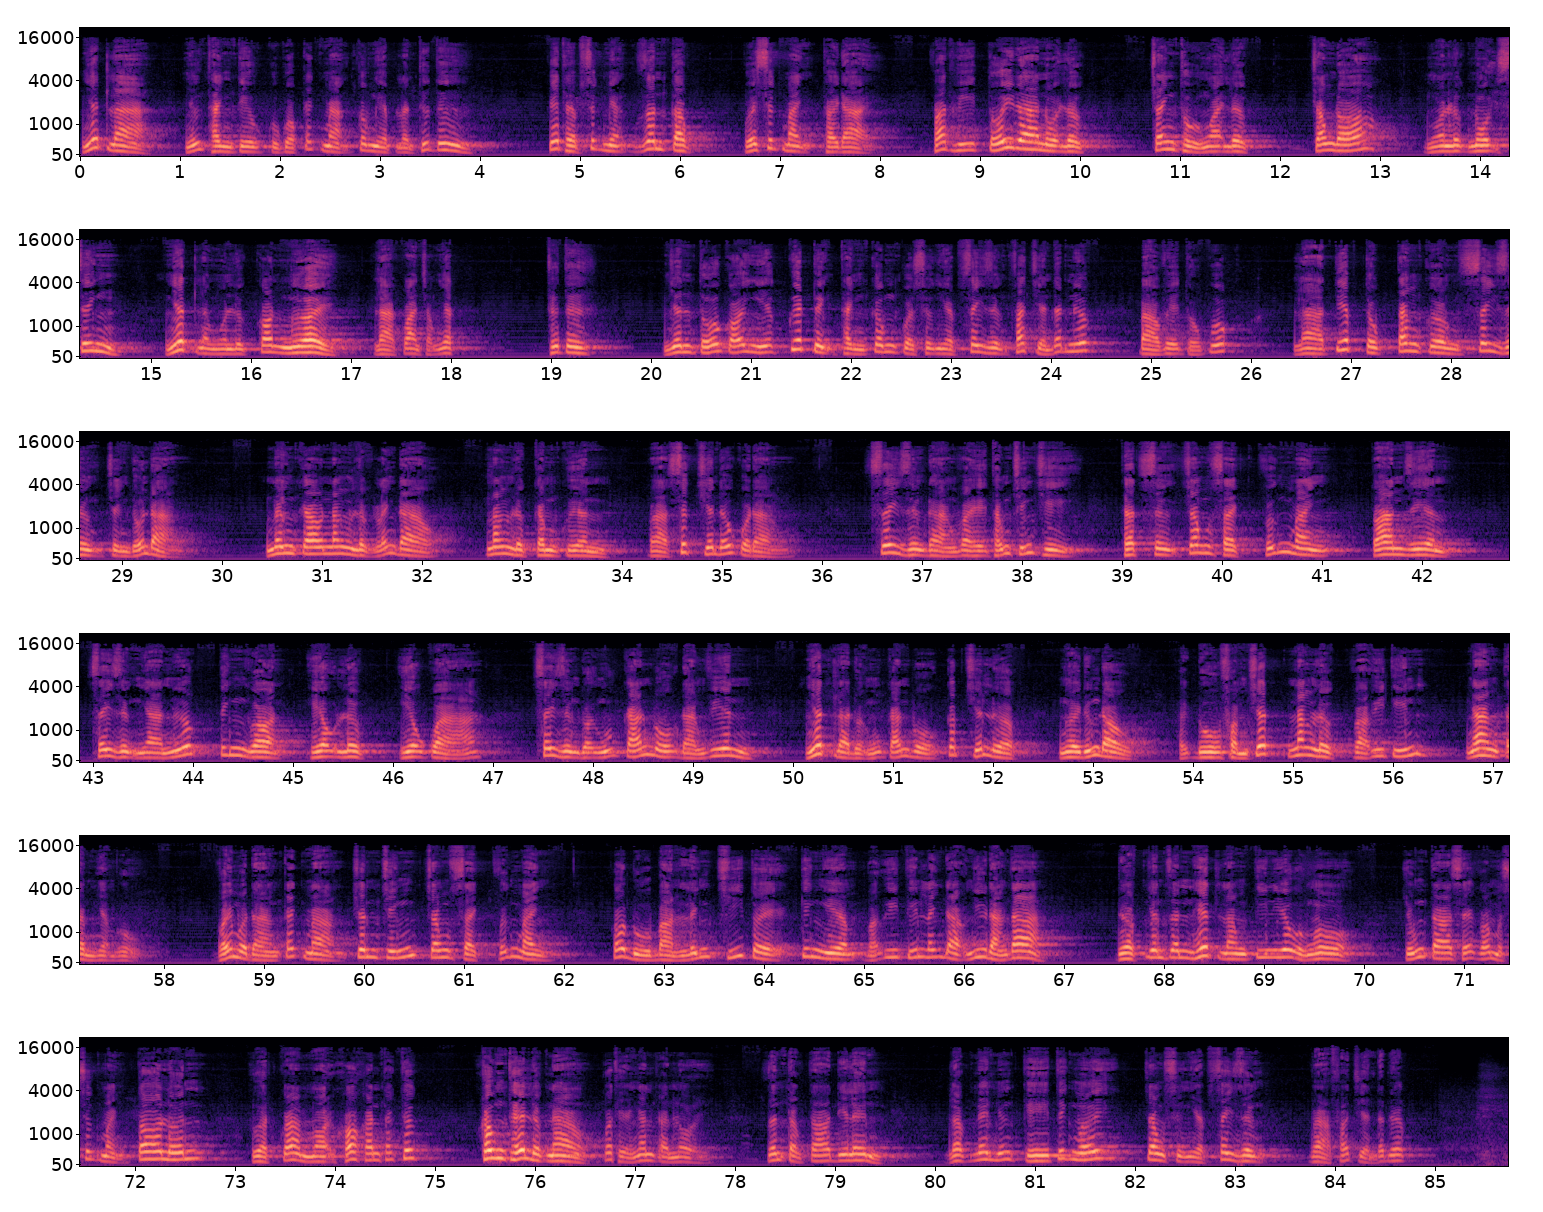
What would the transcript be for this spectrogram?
nhất là những thành tiệu của cuộc cách mạng công nghiệp lần thứ tư, kết hợp sức mạnh dân tộc với sức mạnh thời đại, phát huy tối đa nội lực, tranh thủ ngoại lực. Trong đó, nguồn lực nội sinh, nhất là nguồn lực con người, là quan trọng nhất. Thứ tư, nhân tố có ý nghĩa quyết định thành công của sự nghiệp xây dựng phát triển đất nước, bảo vệ tổ quốc, là tiếp tục tăng cường xây dựng trình đốn đảng, nâng cao năng lực lãnh đạo, năng lực cầm quyền và sức chiến đấu của đảng xây dựng đảng và hệ thống chính trị thật sự trong sạch, vững mạnh, toàn diện, xây dựng nhà nước tinh gọn, hiệu lực, hiệu quả, xây dựng đội ngũ cán bộ đảng viên, nhất là đội ngũ cán bộ cấp chiến lược, người đứng đầu, phải đủ phẩm chất, năng lực và uy tín, ngang tầm nhiệm vụ. Với một đảng cách mạng chân chính trong sạch, vững mạnh có đủ bản lĩnh trí tuệ kinh nghiệm và uy tín lãnh đạo như đảng ta được nhân dân hết lòng tin yêu ủng hộ chúng ta sẽ có một sức mạnh to lớn vượt qua mọi khó khăn thách thức. Không thế lực nào có thể ngăn cản nổi. Dân tộc ta đi lên lập nên những kỳ tích mới trong sự nghiệp xây dựng và phát triển đất nước.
